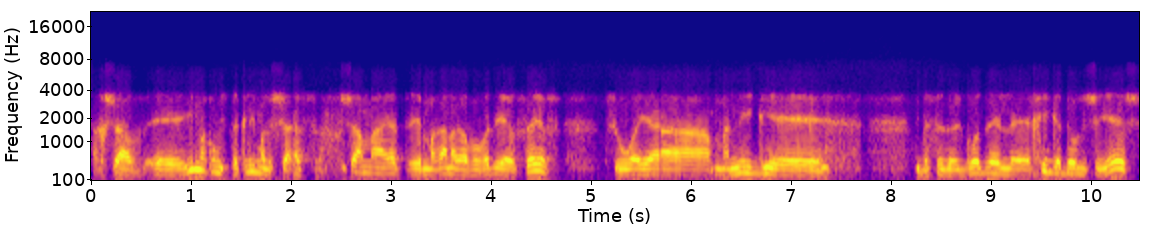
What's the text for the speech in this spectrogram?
עכשיו, אם אנחנו מסתכלים על ש"ס, שם היה מרן הרב עובדיה יוסף, שהוא היה מנהיג בסדר גודל הכי גדול שיש,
